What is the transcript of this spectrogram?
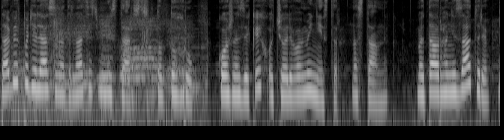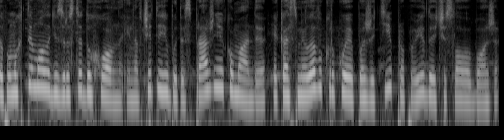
Табір поділявся на 13 міністерств, тобто груп, кожна з яких очолював міністр, наставник. Мета організаторів допомогти молоді зрости духовно і навчити їх бути справжньою командою, яка сміливо крокує по житті, проповідуючи Слово Боже.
